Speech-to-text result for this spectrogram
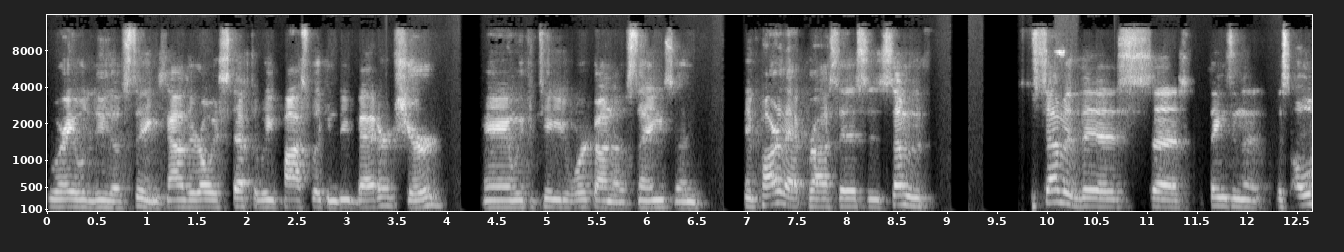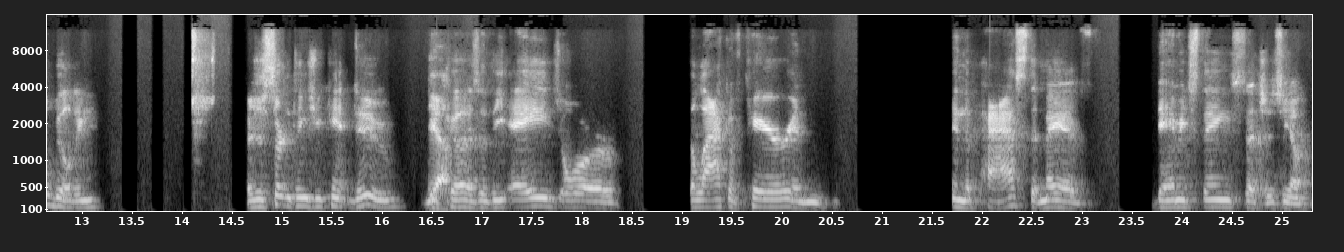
we're able to do those things. Now, there's always stuff that we possibly can do better, sure, and we continue to work on those things. And and part of that process is some of the, some of this uh, things in the this old building. There's just certain things you can't do yeah. because of the age or the lack of care and in the past that may have damaged things, such as you know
